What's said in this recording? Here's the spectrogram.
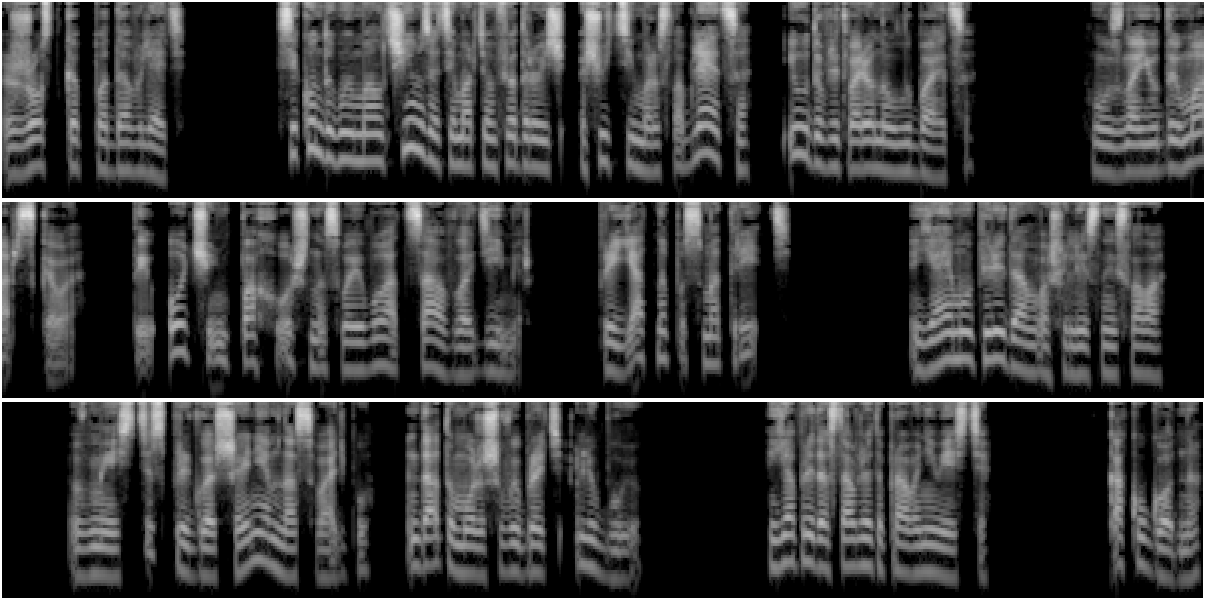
жестко подавлять. Секунду мы молчим, затем Артем Федорович ощутимо расслабляется и удовлетворенно улыбается. «Узнаю Дымарского. Ты очень похож на своего отца, Владимир. Приятно посмотреть. Я ему передам ваши лестные слова. Вместе с приглашением на свадьбу. Дату можешь выбрать любую. Я предоставлю это право невесте. Как угодно.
